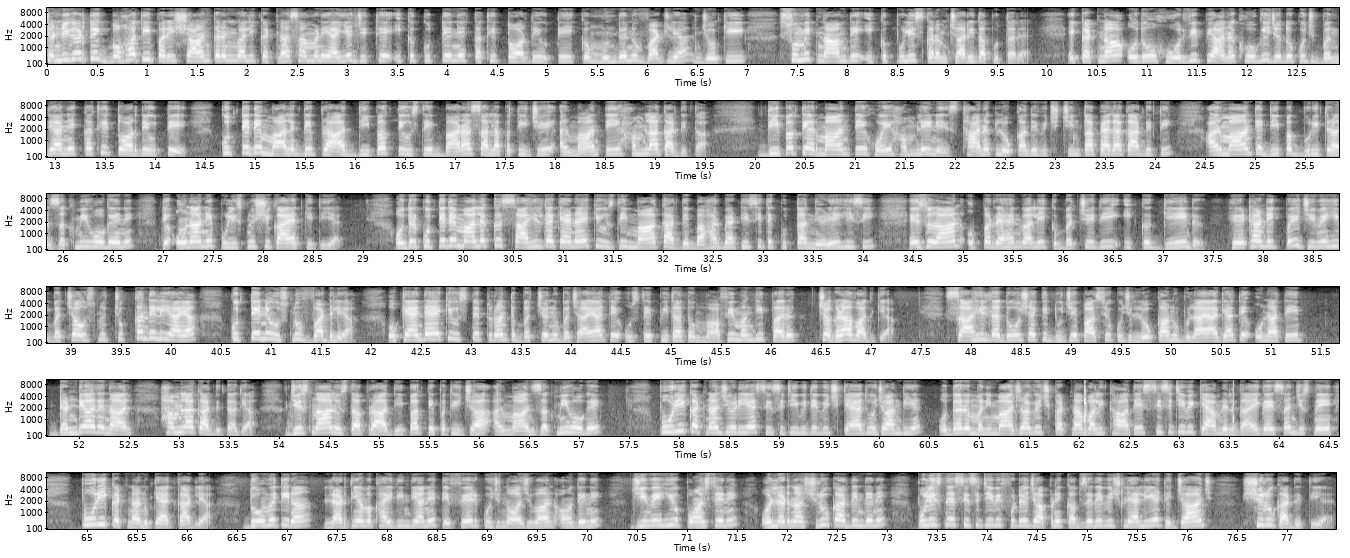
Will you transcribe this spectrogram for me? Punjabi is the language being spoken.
ਚੰਡੀਗੜ੍ਹ ਤੋਂ ਇੱਕ ਬਹੁਤ ਹੀ ਪਰੇਸ਼ਾਨ ਕਰਨ ਵਾਲੀ ਘਟਨਾ ਸਾਹਮਣੇ ਆਈ ਹੈ, ਜਿੱਥੇ ਇੱਕ ਕੁੱਤੇ ਨੇ ਕਥਿਤ ਤੌਰ ਦੇ ਉੱਤੇ ਇੱਕ ਮੁੰਡੇ ਨੂੰ ਵੱਢ ਲਿਆ, ਜੋ ਕਿ ਸੁਮਿਤ ਨਾਮ ਦੇ ਇੱਕ ਪੁਲਿਸ ਕਰਮਚਾਰੀ ਦਾ ਪੁੱਤਰ ਹੈ। ਇਹ ਘਟਨਾ ਉਦੋਂ ਹੋਰ ਵੀ ਭਿਆਨਕ ਹੋ ਗਈ, ਜਦੋਂ ਕੁਝ ਬੰਦਿਆਂ ਨੇ ਕਥਿਤ ਤੌਰ ਦੇ ਉੱਤੇ ਕੁੱਤੇ ਦੇ ਮਾਲਕ ਦੇ ਭਰਾ ਦੀਪਕ ਤੇ ਉਸਦੇ 12 ਸਾਲਾ ਭਤੀਜੇ ਅਰਮਾਨ ਤੇ ਹਮਲਾ ਕਰ ਦਿੱਤਾ। ਦੀਪਕ ਤੇ ਅਰਮਾਨ ਤੇ ਹੋਏ ਹਮਲੇ ਨੇ ਸਥਾਨਕ ਲੋਕਾਂ ਦੇ ਵਿੱਚ ਚਿੰਤਾ ਪੈਦਾ ਕਰ ਦਿੱਤੀ। ਅਰਮਾਨ ਤੇ ਦੀਪਕ ਬੁਰੀ ਤਰ੍ਹਾਂ ਜ਼ਖਮੀ ਹੋ ਗਏ ਨੇ ਤੇ ਉਹਨਾਂ ਨੇ ਪੁਲਿਸ ਨੂੰ ਸ਼ਿਕਾਇਤ ਕੀਤੀ ਹੈ। ਉਧਰ ਕੁੱਤੇ ਦੇ ਮਾਲਕ ਸਾਹਿਲ ਦਾ ਕਹਿਣਾ ਹੈ ਕਿ ਉਸ ਦੀ ਮਾਂ ਘਰ ਦੇ ਬਾਹਰ ਬੈਠੀ ਸੀ ਤੇ ਕੁੱਤਾ ਨੇੜੇ ਹੀ ਸੀ। ਇਸ ਦੌਰਾਨ ਉੱਪਰ ਰਹਿਣ ਵਾਲੇ ਇੱਕ ਬੱਚੇ ਦੀ ਇੱਕ ਗੇਂਦ ਹੇਠਾਂ ਡਿੱਗ ਪਈ, ਜਿਵੇਂ ਹੀ ਬੱਚਾ ਉਸ ਨੂੰ ਚੁੱਕਣ ਦੇ ਲਈ ਆਇਆ, ਕੁੱਤੇ ਨੇ ਉਸ ਨੂੰ ਵੱਢ ਲਿਆ। ਉਹ ਕਹਿੰਦਾ ਹੈ ਕਿ ਉਸਨੇ ਤੁਰੰਤ ਬੱਚੇ ਨੂੰ ਬਚਾਇਆ ਤੇ ਉਸਦੇ ਪਿਤਾ ਤੋਂ ਮਾਫੀ ਮੰਗੀ, ਪਰ ਝਗੜਾ ਵੱਧ ਗਿਆ। ਸਾਹਿਲ ਦਾ ਦੋਸ਼ ਹੈ ਕਿ ਦੂਜੇ ਪਾਸਿਓਂ ਕੁਝ ਲੋਕਾਂ ਨੂੰ ਬੁਲਾਇਆ ਗਿਆ ਤੇ ਉਹਨਾਂ ਤੇ ਡੰਡਿਆਂ ਦੇ ਨਾਲ ਹਮਲਾ ਕਰ ਦਿੱਤਾ ਗਿਆ, ਜਿਸ ਨਾਲ ਉਸ ਦਾ ਭਰਾ ਦੀਪਕ ਤੇ ਭਤੀਜਾ ਅਰਮਾਨ ਜ਼ਖਮੀ ਹੋ ਗਏ। ਪੂਰੀ ਘਟਨਾ ਜਿਹੜੀ ਹੈ ਸੀਸੀਟੀਵੀ ਦੇ ਵਿੱਚ ਕੈਦ ਹੋ ਜਾਂਦੀ ਹੈ। ਉਧਰ ਮਨੀਮਾਜਰਾ ਵਿੱਚ ਘਟਨਾ ਵਾਲੀ ਥਾਂ ਤੇ ਸੀਸੀਟੀਵੀ ਕੈਮਰੇ ਲਗਾਏ ਗਏ ਸਨ, ਜਿਸ ਨੇ ਪੂਰੀ ਘਟਨਾ ਨੂੰ ਕੈਦ ਕਰ ਲਿਆ। ਦੋਵੇਂ ਧਿਰਾਂ ਲੜਦੀਆਂ ਵਿਖਾਈ ਦਿੰਦੀਆਂ ਨੇ ਤੇ ਫਿਰ ਕੁਝ ਨੌਜਵਾਨ ਆਉਂਦੇ ਨੇ, ਜਿਵੇਂ ਹੀ ਉਹ ਪਹੁੰਚਦੇ ਨੇ, ਉਹ ਲੜਨਾ ਸ਼ੁਰੂ ਕਰ ਦਿੰਦੇ ਨੇ। ਪੁਲਿਸ ਨੇ ਸੀਸੀਟੀਵੀ ਫੁਟੇਜ ਆਪਣੇ ਕਬਜ਼ੇ ਦੇ ਵਿੱਚ ਲੈ ਲਈ ਹੈ ਤੇ ਜਾਂਚ ਸ਼ੁਰੂ ਕਰ ਦਿੱਤੀ ਹੈ।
